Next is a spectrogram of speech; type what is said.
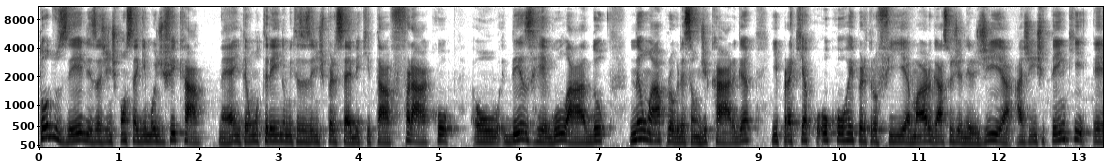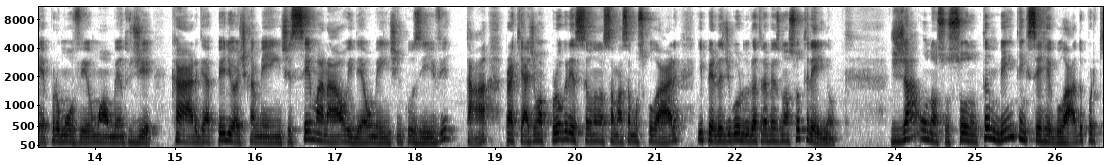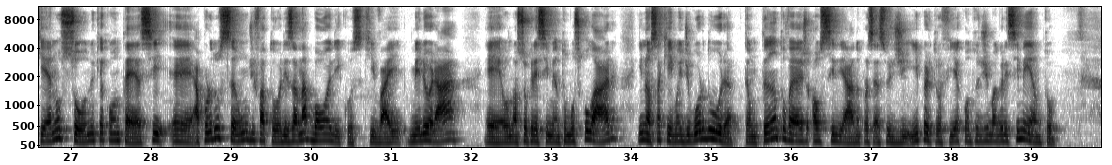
todos eles a gente consegue modificar, né? Então o treino muitas vezes a gente percebe que está fraco ou desregulado, não há progressão de carga e para que ocorra hipertrofia, maior gasto de energia, a gente tem que é, promover um aumento de carga periodicamente, semanal, idealmente, inclusive, tá? Para que haja uma progressão na nossa massa muscular e perda de gordura através do nosso treino. Já o nosso sono também tem que ser regulado, porque é no sono que acontece é, a produção de fatores anabólicos, que vai melhorar é, o nosso crescimento muscular e nossa queima de gordura. Então, tanto vai auxiliar no processo de hipertrofia quanto de emagrecimento.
